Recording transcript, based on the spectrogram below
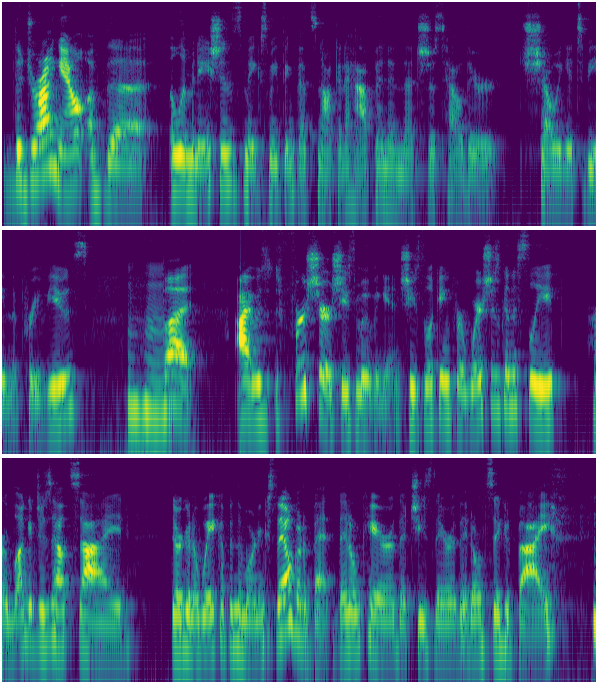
The drawing out of the eliminations makes me think that's not going to happen, and that's just how they're showing it to be in the previews. Mm-hmm. But I was for sure she's moving in. She's looking for where she's going to sleep. Her luggage is outside. They're going to wake up in the morning because they all go to bed. They don't care that she's there. They don't say goodbye.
